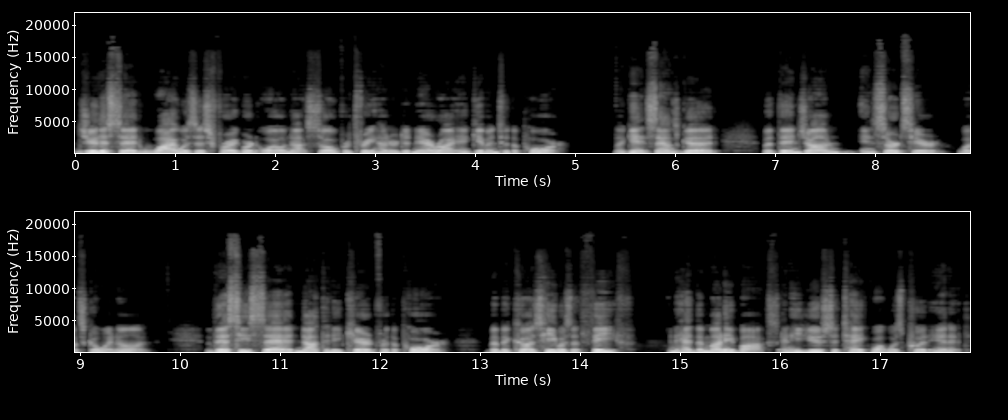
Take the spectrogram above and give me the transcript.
Judas said, Why was this fragrant oil not sold for 300 denarii and given to the poor? Again, it sounds good, but then John inserts here what's going on. This he said, not that he cared for the poor, but because he was a thief and had the money box and he used to take what was put in it.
